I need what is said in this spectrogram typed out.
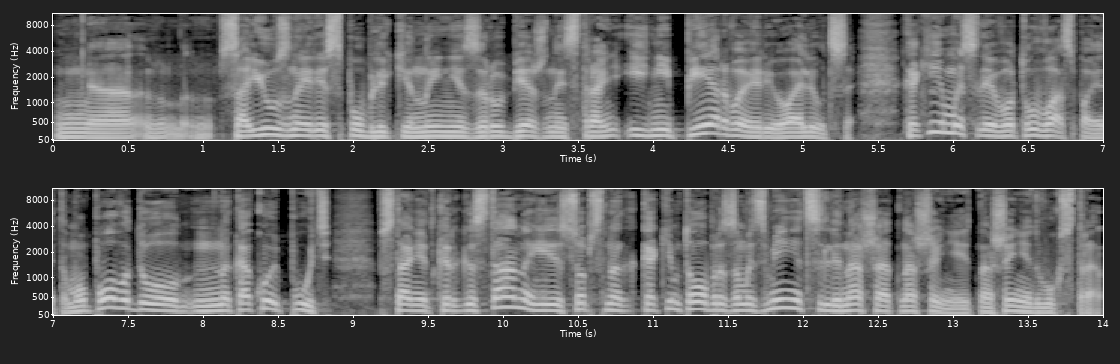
союзной республики, ныне зарубежной стране, и не первая революция. Какие мысли вот у вас по этому поводу? На какой путь встанет Кыргызстан? И, собственно, каким-то образом изменятся ли наши отношения, отношения двух стран?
